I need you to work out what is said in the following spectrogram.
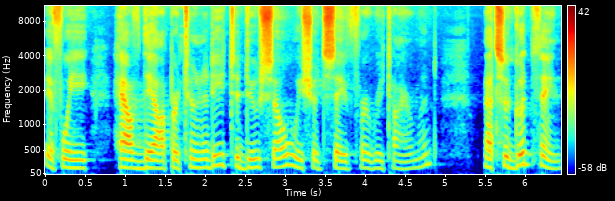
If we have the opportunity to do so, we should save for retirement. That's a good thing.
